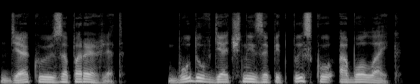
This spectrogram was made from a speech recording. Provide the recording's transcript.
Дякую за перегляд. Буду вдячний за підписку або лайк.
